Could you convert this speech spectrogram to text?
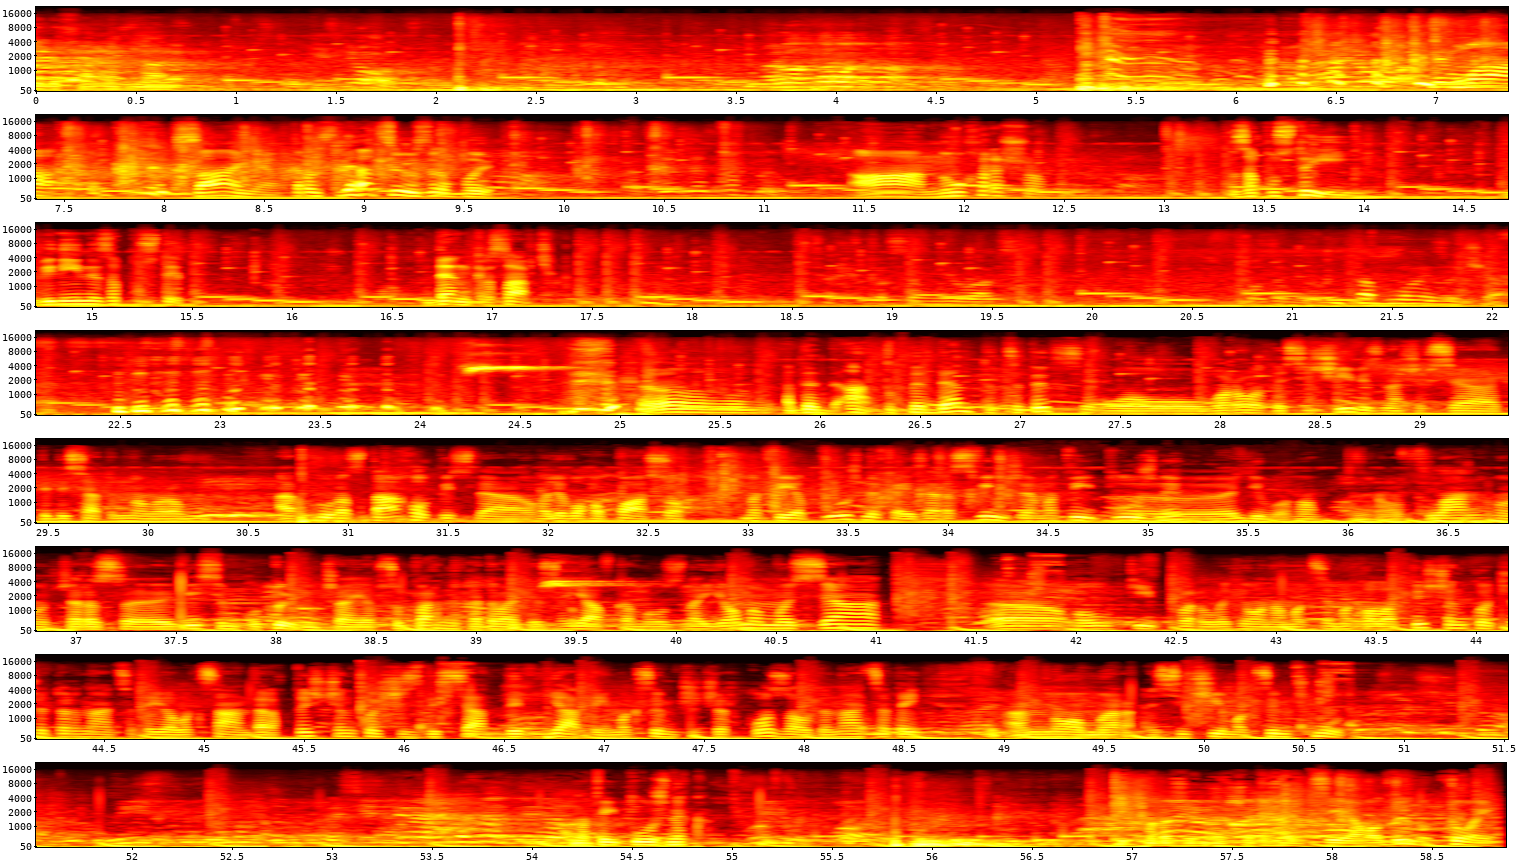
телефон гнали. Нема. Саня, трансляцію зроби. А, ну хорошо. Запусти її. Він її не запустив. Ден, красавчик. Посумнівався. Табло изучає. А, де, а, тут не Ден, то це ти всі. У ворота Січі відзначився 50-м номером Артура Стахов після гольового пасу Матвія Плужника. І зараз він же Матвій Плужник е, лівого е, флангу через е, вісімку. Той влучає в суперника. Давайте з заявками ознайомимося. Голкіпер Легіона Максим Микола Тищенко, 14-й Олександр Тищенко, 69-й Максим Чечерко за 11-й номер Січі Максим Чмут. Матвій Плужник. Розіграє через цієї годину. Той.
